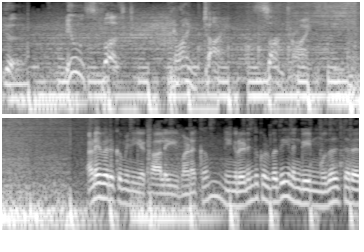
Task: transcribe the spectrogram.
இது news first prime time sunrise அனைவருக்கும் இனிய காலை வணக்கம். நீங்கள் இணைந்து கொள்வது இலங்கையின் முதல் தர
